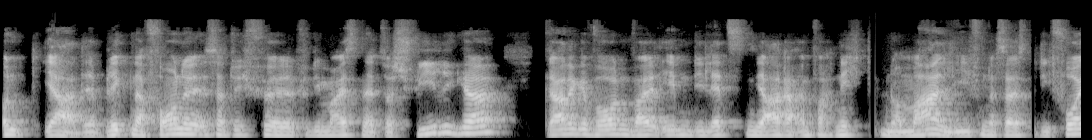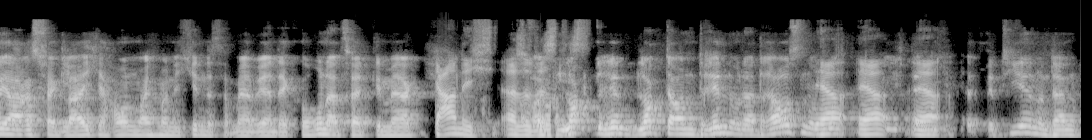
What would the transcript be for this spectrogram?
Und ja, der Blick nach vorne ist natürlich für, für die meisten etwas schwieriger gerade geworden, weil eben die letzten Jahre einfach nicht normal liefen. Das heißt, die Vorjahresvergleiche hauen manchmal nicht hin. Das hat man ja während der Corona-Zeit gemerkt. Gar nicht. Also das Lock drin, Lockdown drin oder draußen und ja, ja, ja. interpretieren und dann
